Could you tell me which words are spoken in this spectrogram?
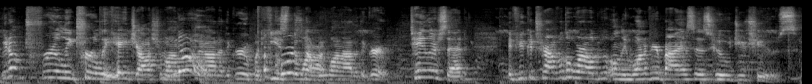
we don't truly, truly hate Joshua and No. want him out of the group, but Of he's the one not. we want out of the group. Taylor said, if you could travel the world with only one of your biases, who would you choose?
